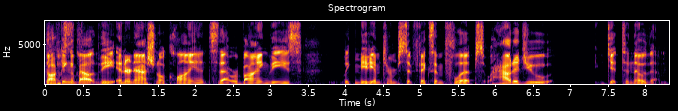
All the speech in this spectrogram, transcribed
Talking about the international clients that were buying these like medium term fix and flips, how did you get to know them?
